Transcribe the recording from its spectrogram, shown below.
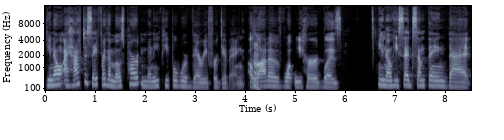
you know, I have to say, for the most part, many people were very forgiving. A Huh. lot of what we heard was, you know, he said something that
